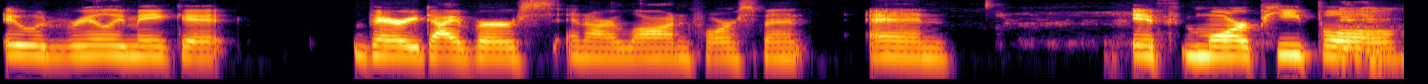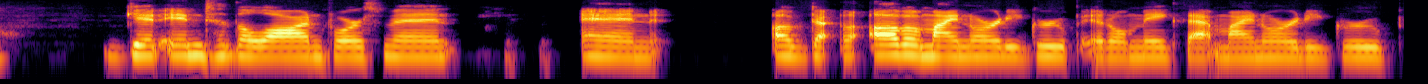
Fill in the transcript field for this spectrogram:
it would really make it very diverse in our law enforcement. And if more people mm-hmm. get into the law enforcement and of of a minority group, it'll make that minority group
